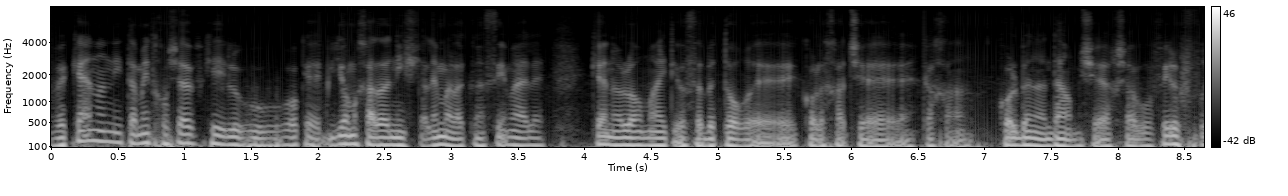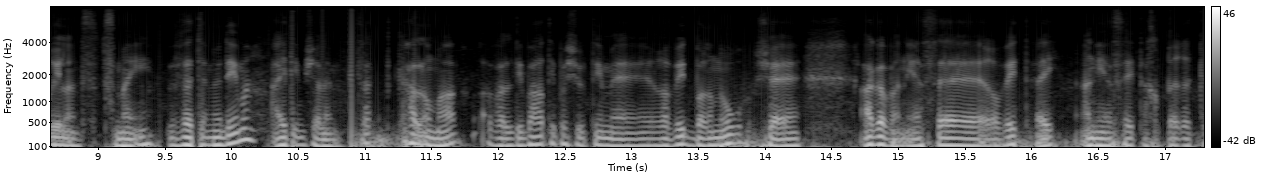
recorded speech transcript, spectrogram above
וכן, אני תמיד חושב כאילו, אוקיי, יום אחד אני אשלם על הכנסים האלה, כן או לא, מה הייתי עושה בתור כל אחד שככה, כל בן אדם שעכשיו הוא אפילו פרילנס עצמאי, ואתם יודעים מה? הייתי משלם. קצת קל לומר, אבל דיברתי פשוט עם רבית ברנור, שאגב, אני אעשה, רבית, היי, אני אעשה איתך פרק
